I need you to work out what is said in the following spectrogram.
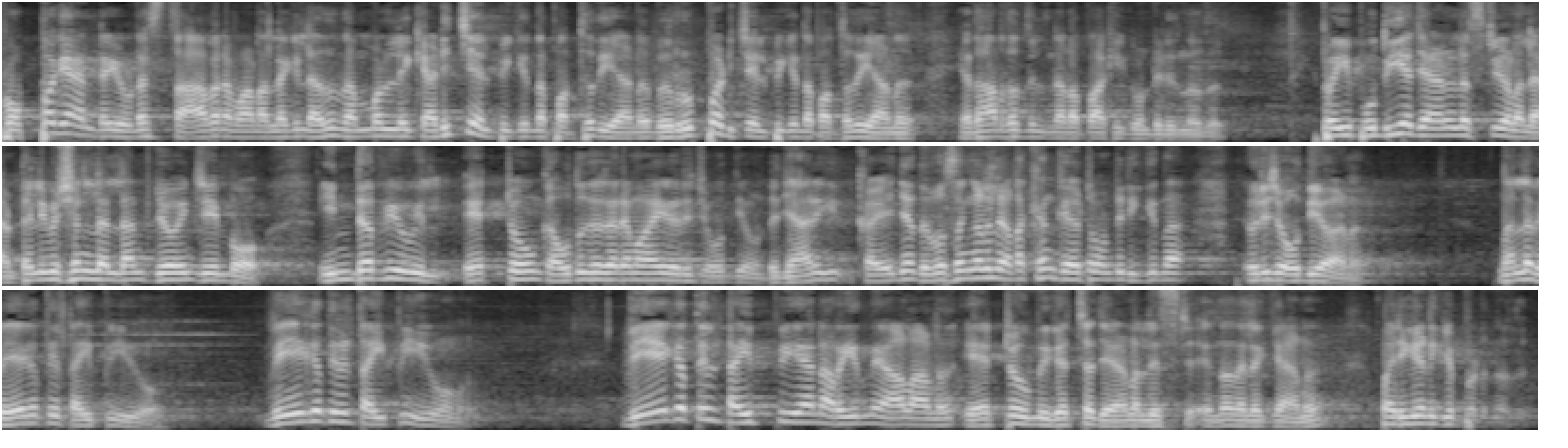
പ്രൊപ്പഗാൻഡയുടെ സ്ഥാപനമാണ് അല്ലെങ്കിൽ അത് നമ്മളിലേക്ക് അടിച്ചേൽപ്പിക്കുന്ന പദ്ധതിയാണ് വെറുപ്പടിച്ചേൽപ്പിക്കുന്ന പദ്ധതിയാണ് യഥാർത്ഥത്തിൽ നടപ്പാക്കിക്കൊണ്ടിരുന്നത്. ഇപ്പൊ ഈ പുതിയ ജേർണലിസ്റ്റുകളെല്ലാം ടെലിവിഷനിലെല്ലാം ജോയിൻ ചെയ്യുമ്പോൾ ഇന്റർവ്യൂവിൽ ഏറ്റവും കൗതുകകരമായ ഒരു ചോദ്യമുണ്ട്. ഞാൻ ഈ കഴിഞ്ഞ ദിവസങ്ങളിൽ അടക്കം കേട്ടുകൊണ്ടിരിക്കുന്ന ഒരു ചോദ്യമാണ്. നല്ല വേഗത്തിൽ ടൈപ്പ് ചെയ്യുമോ വേഗത്തിൽ ടൈപ്പ് ചെയ്യുമോ വേഗത്തിൽ ടൈപ്പ് ചെയ്യാൻ അറിയുന്ന ആളാണ് ഏറ്റവും മികച്ച ജേർണലിസ്റ്റ് എന്ന നിലയ്ക്കാണ് പരിഗണിക്കപ്പെടുന്നത്.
